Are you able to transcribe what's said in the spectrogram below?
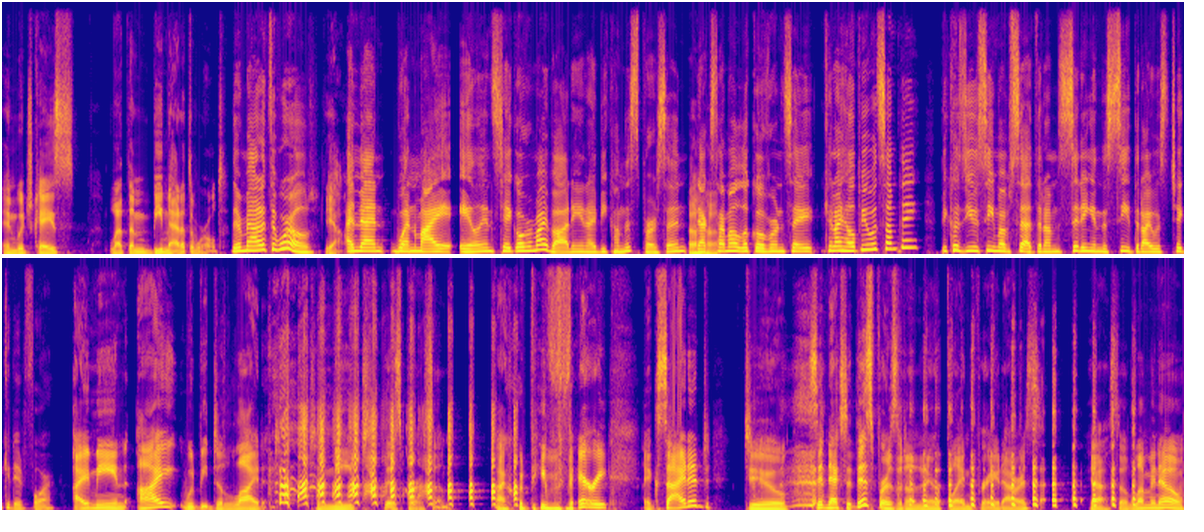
in which case, let them be mad at the world. They're mad at the world. Yeah. And then when my aliens take over my body and I become this person, next Uh-huh. time I'll look over and say, Can I help you with something? Because you seem upset that I'm sitting in the seat that I was ticketed for. I mean, I would be delighted to meet this person. I would be very excited to sit next to this person on an airplane for eight hours. Yeah. So let me know.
